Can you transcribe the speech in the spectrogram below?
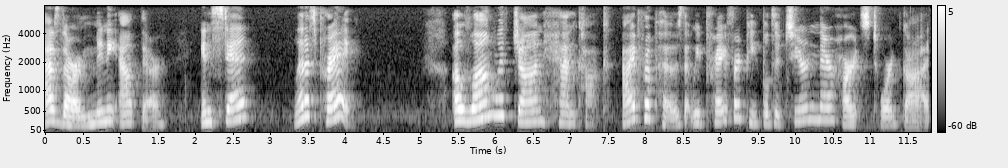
as there are many out there, instead, let us pray. Along with John Hancock, I propose that we pray for people to turn their hearts toward God.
